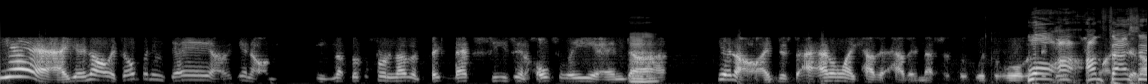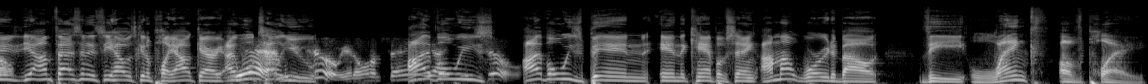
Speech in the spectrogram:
Yeah, you know, it's opening day. Uh, you know, I'm looking for another big Mets season, hopefully, and uh, you know, I just I, don't like how they how they mess with, with the rules. Well, uh, I'm much, fascinated. You know? Yeah, I'm fascinated to see how it's going to play out, Gary. I will tell you. too, you know what I'm saying? I've Yeah, always. I've always been in the camp of saying I'm not worried about the length of play.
